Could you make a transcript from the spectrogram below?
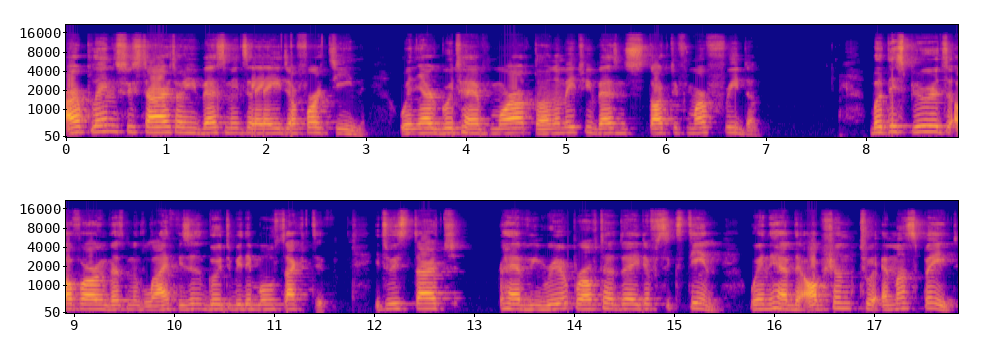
Our plan is to start our investments at the age of 14, when we are going to have more autonomy to invest in stocks with more freedom. But this period of our investment life isn't going to be the most active. It will start having real profit at the age of 16, when we have the option to emancipate,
